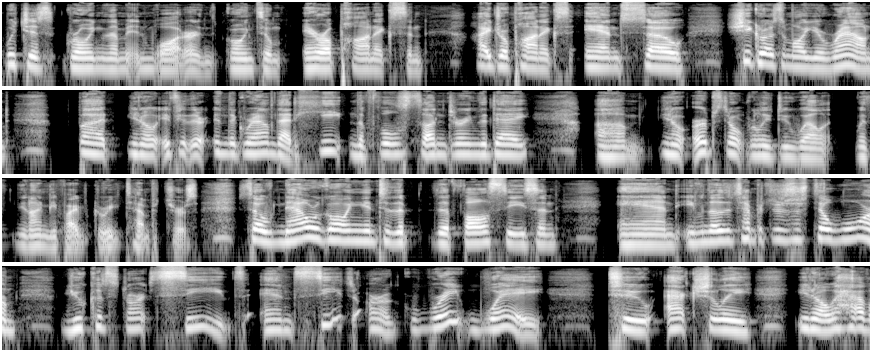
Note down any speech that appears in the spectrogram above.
which is growing them in water and growing them aeroponics and hydroponics. And so she grows them all year round. But, you know, if they're in the ground, that heat and the full sun during the day, um, you know, herbs don't really do well with 95 degree temperatures. So now we're going into the, the fall season. And even though the temperatures are still warm, you could start seeds. And seeds are a great way to actually, you know, have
